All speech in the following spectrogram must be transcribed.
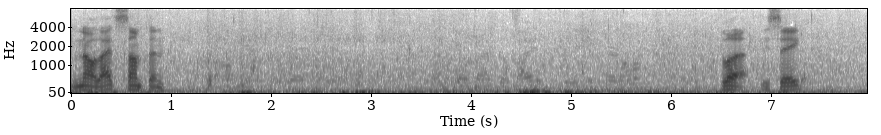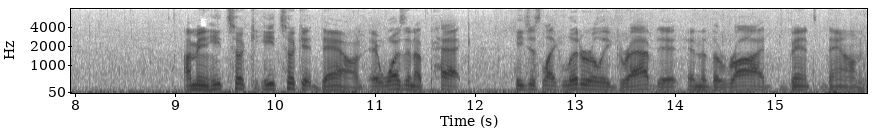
No, that's something. Look, you see? I mean, he took he took it down. It wasn't a peck. He just like literally grabbed it and the, the rod bent down.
